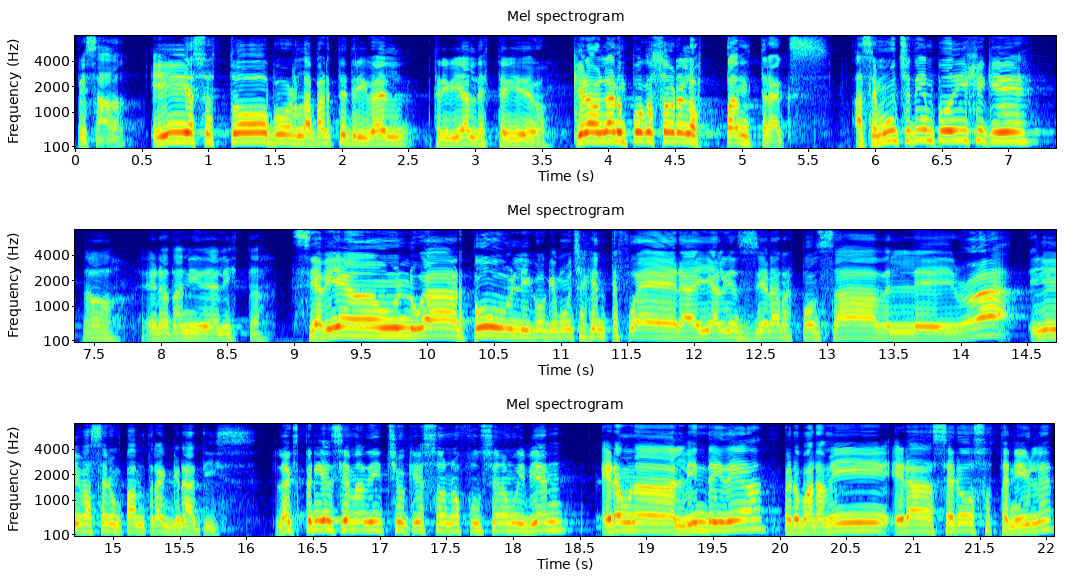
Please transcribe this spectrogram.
pesada. Y eso es todo por la parte trivial, trivial de este video. Quiero hablar un poco sobre los pump tracks. Hace mucho tiempo dije que no, era tan idealista. Si había un lugar público que mucha gente fuera y alguien se hiciera responsable y, y iba a ser un pump gratis. La experiencia me ha dicho que eso no funciona muy bien. Era una linda idea, pero para mí era cero sostenible.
